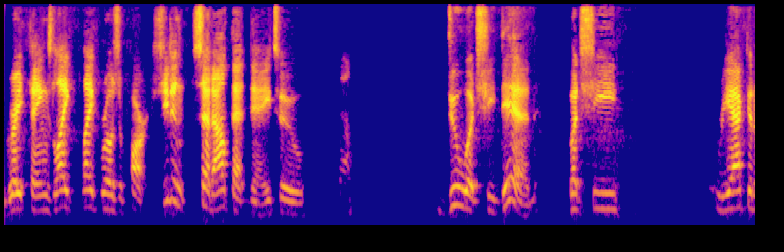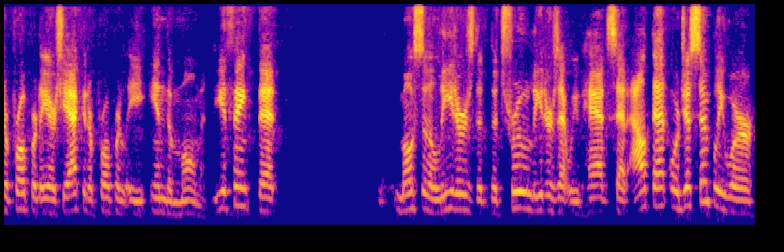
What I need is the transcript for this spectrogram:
great things like like Rosa Parks? She didn't set out that day to do what she did, but she reacted appropriately or she acted appropriately in the moment. Do you think that most of the leaders, the, the true leaders that we've had set out that, or just simply were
